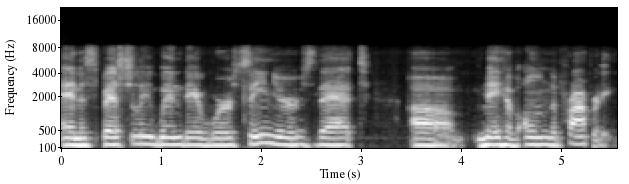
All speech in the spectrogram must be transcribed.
and especially when there were seniors that um, may have owned the property.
